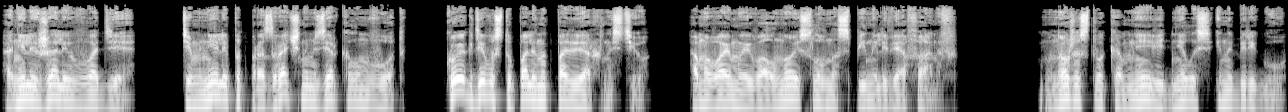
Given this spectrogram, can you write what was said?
они лежали в воде, темнели под прозрачным зеркалом вод, кое-где выступали над поверхностью, омываемые волной, словно спины левиафанов. Множество камней виднелось и на берегу,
